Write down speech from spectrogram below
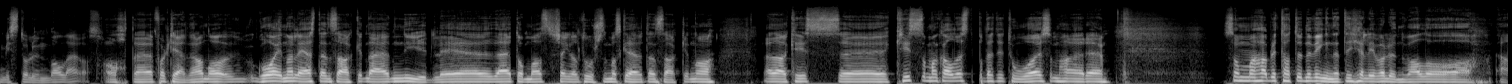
Mr. Lundvall der, altså. Åh, Det fortjener han. Og gå inn og les den saken. Det er nydelig. Det er Thomas Skjegdal Thorsen som har skrevet den saken. Og det er da Chris, eh, Chris som han kalles, på 32 år, som har eh, som har blitt tatt under vingene til Kjell Ivar Lundvall. Og ja,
